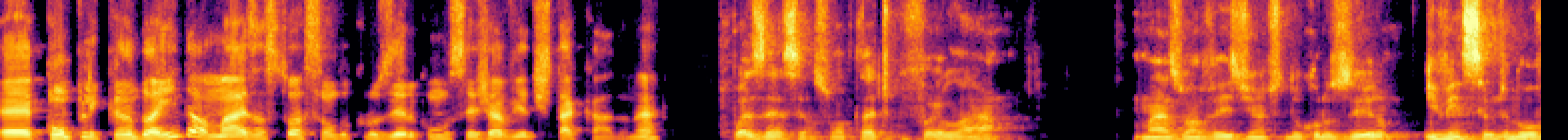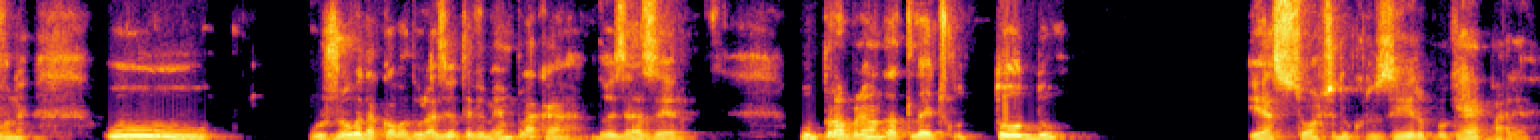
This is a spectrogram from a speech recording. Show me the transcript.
é, complicando ainda mais a situação do Cruzeiro, como você já havia destacado, né? Pois é, Celso. O Atlético foi lá mais uma vez diante do Cruzeiro e venceu de novo, né? O, o jogo da Copa do Brasil teve o mesmo placar, 2 a 0 O problema do Atlético todo e a sorte do Cruzeiro, porque repara,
